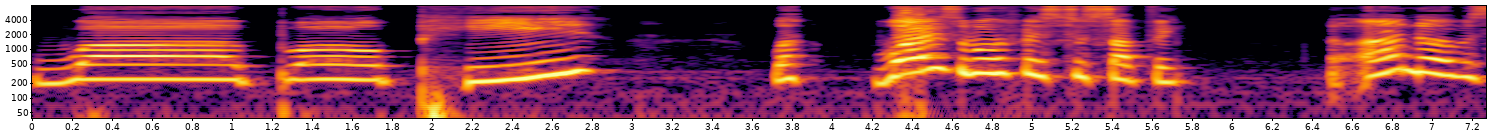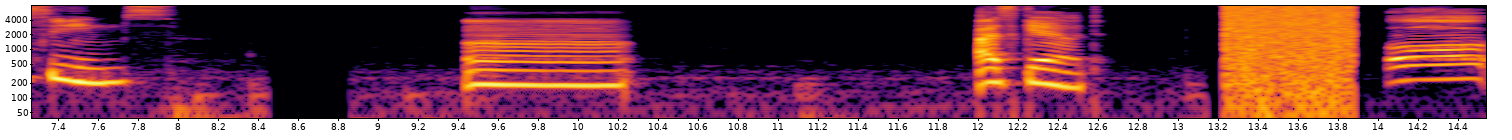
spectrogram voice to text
Wobble P? What? What is reference to something? I know it seems. Uh, I scared. Uh...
